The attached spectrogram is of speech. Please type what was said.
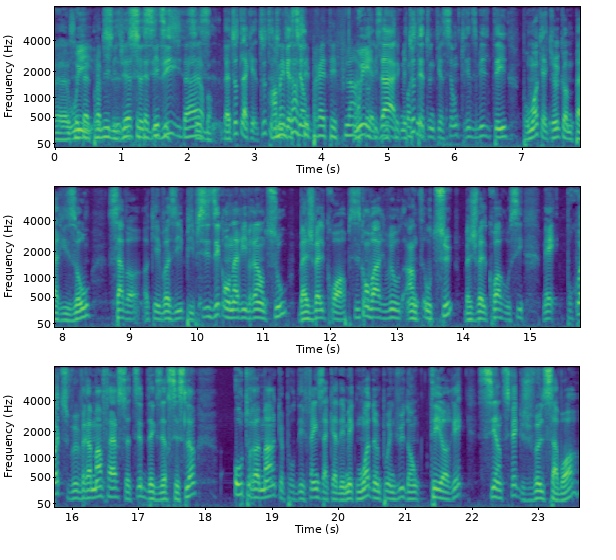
Euh, c'était le premier budget, c'était déficitaire. Ben, toute la, toute en une même question... temps, c'est flanc. Oui, exact. Mais tout est une question de crédibilité. Pour moi, quelqu'un comme Parizeau, ça va. OK, vas-y. Puis s'il dit qu'on arriverait en dessous, ben je vais le croire. Puis s'il dit qu'on va arriver au-dessus, ben je vais le croire aussi. Mais pourquoi tu veux vraiment faire ce type d'exercice-là? Autrement que pour des fins académiques. Moi, d'un point de vue donc théorique, scientifique, je veux le savoir,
